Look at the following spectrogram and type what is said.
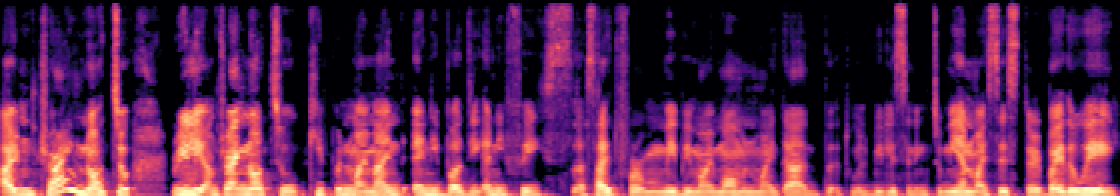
I'm trying not to really. I'm trying not to keep in my mind anybody, any face aside from maybe my mom and my dad that will be listening to me and my sister. By the way,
